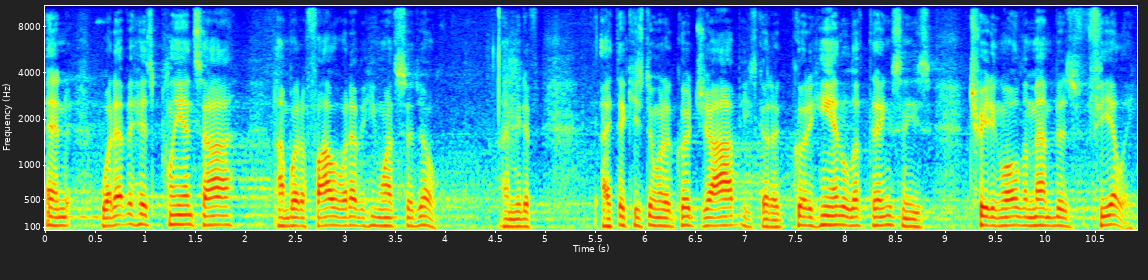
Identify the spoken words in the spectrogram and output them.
and whatever his plans are, I'm going to follow whatever he wants to do. I mean, if, I think he's doing a good job, he's got a good handle of things, and he's treating all the members fairly.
